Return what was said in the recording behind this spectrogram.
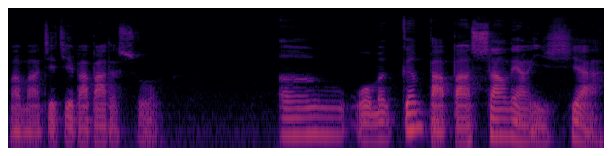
妈妈结结巴巴的说：“嗯，我们跟爸爸商量一下，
